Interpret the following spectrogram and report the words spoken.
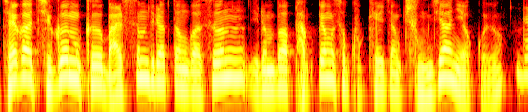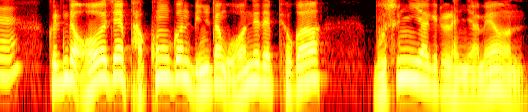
제가 지금 그 말씀드렸던 것은 이른바 박병석 국회의장 중재안이었고요. 네. 그런데 어제 박홍건 민주당 원내대표가 무슨 이야기를 했냐면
